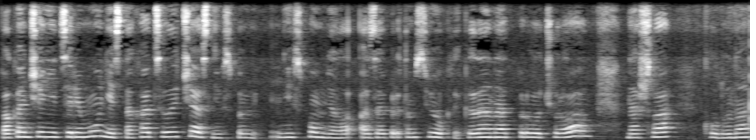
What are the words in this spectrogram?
По окончании церемонии сноха целый час не, вспом... не вспомнила о запертом свекле. Когда она открыла чулан, нашла колдуна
